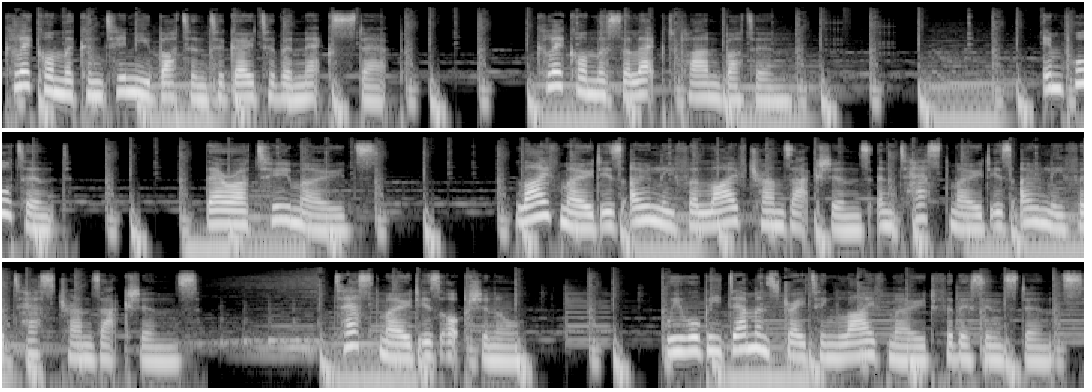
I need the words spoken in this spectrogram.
Click on the Continue button to go to the next step. Click on the Select Plan button. Important! There are two modes. Live mode is only for live transactions and test mode is only for test transactions. Test mode is optional. We will be demonstrating live mode for this instance.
